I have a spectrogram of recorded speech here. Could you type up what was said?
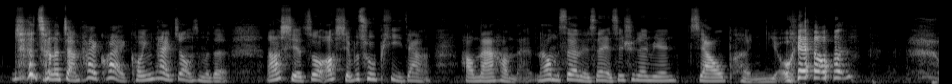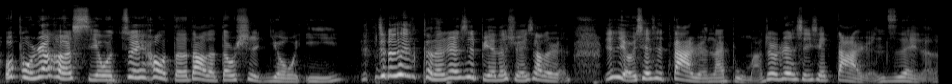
就整个讲太快，口音太重什么的。然后写作哦，写不出屁，这样好难好难。然后我们四个女生也是去那边交朋友。我补任何习，我最后得到的都是友谊。就是可能认识别的学校的人，就是有一些是大人来补嘛，就认识一些大人之类的。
